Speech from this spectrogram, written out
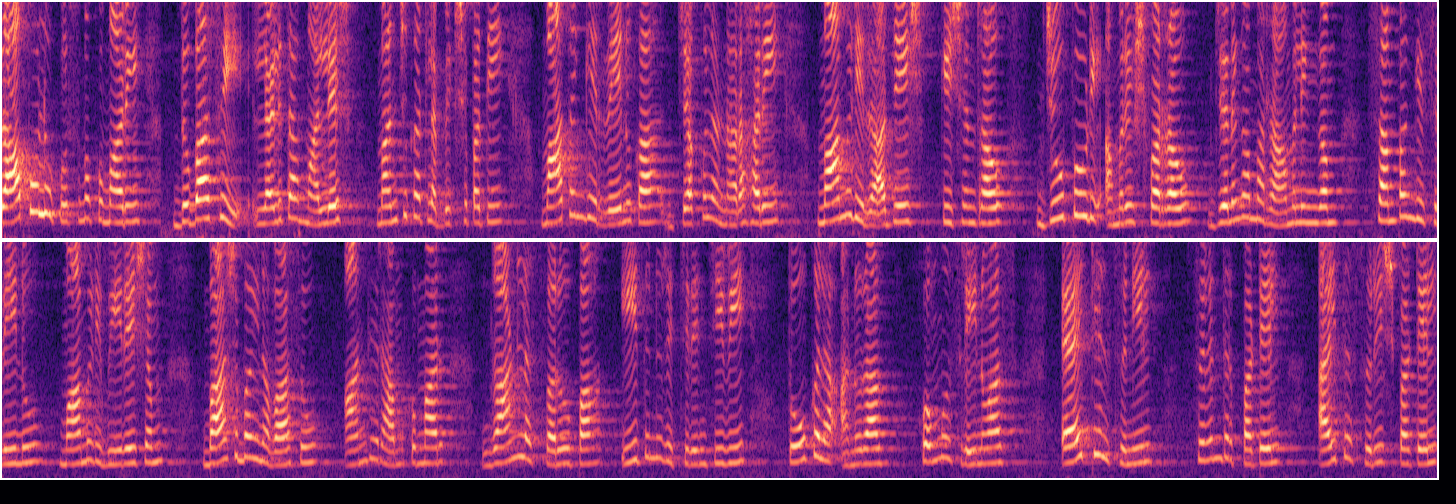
రాపోలు కుసుమకుమారి దుబాసి లలిత మల్లేష్ మంచుకట్ల భిక్షపతి మాతంగి రేణుక జక్కుల నరహరి మామిడి రాజేష్ కిషన్ రావు జూపూడి అమరేశ్వరరావు జనగామ రామలింగం సంపంగి శ్రీను మామిడి వీరేశం భాషబైన వాసు ఆంది రామ్కుమార్ గాండ్ల స్వరూప ఈదునూరి చిరంజీవి తోకల అనురాగ్ కొమ్ము శ్రీనివాస్ ఎయిర్టెల్ సునీల్ సురేందర్ పటేల్ ఐత సురేష్ పటేల్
